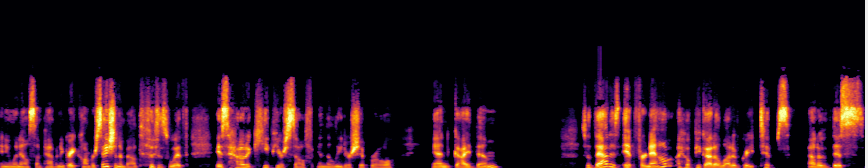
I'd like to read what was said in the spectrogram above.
anyone else I'm having a great conversation about this with is how to keep yourself in the leadership role and guide them. So that is it for now. I hope you got a lot of great tips out of this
